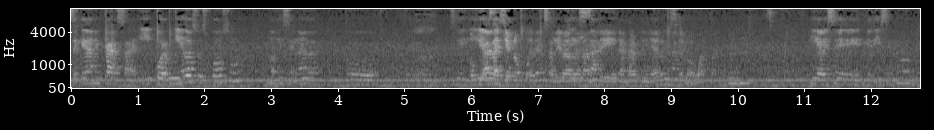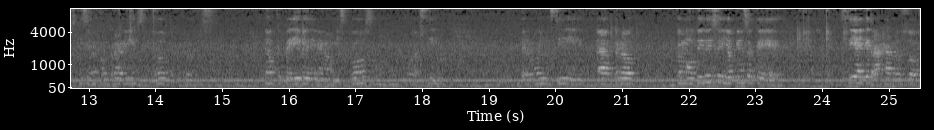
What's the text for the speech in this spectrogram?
se quedan en casa y por miedo a su esposo no dicen nada. O, o piensan que no pueden salir adelante y ganar dinero y se lo aguantan. Y a veces me dicen, no, pues quisiera comprar eso y todo, pero pues, tengo que pedirle dinero a mi esposo o así. Pero bueno, sí, ah, pero como tú dices, yo pienso que sí hay que trabajar los dos.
